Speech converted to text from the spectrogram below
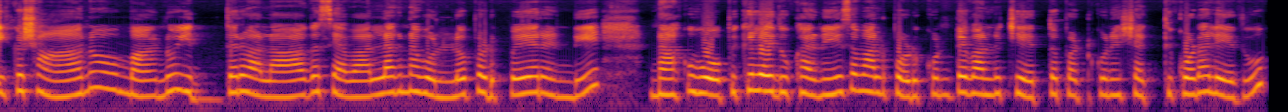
ఇక షాను మను ఇద్దరు అలాగ శవాల్లాగా నా ఒళ్ళో పడిపోయారండి. నాకు ఓపిక లేదు. కనీసం వాళ్ళు పడుకుంటే వాళ్ళని చేతితో పట్టుకునే శక్తి కూడా లేదు.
